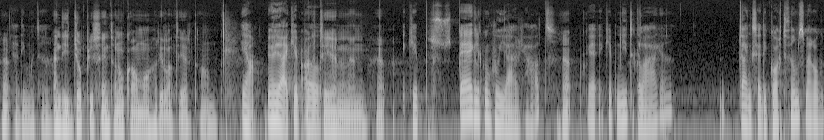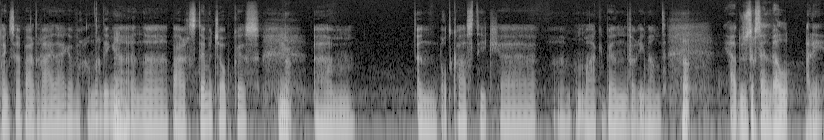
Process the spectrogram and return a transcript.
Ja. ja. die moeten... En die jobjes zijn dan ook allemaal gerelateerd aan Ja, ja, ja ik heb wel... acteren en... Ja. Ik heb eigenlijk een goed jaar gehad. Ja. Oké, ik heb niet te klagen. Dankzij die kortfilms, maar ook dankzij een paar draaidagen voor andere dingen. Mhm. En eh, een paar stemmenjobjes. Ja. Ehm, een podcast die ik eh, aan het maken ben voor iemand. Ja. Ja, dus er zijn wel... Allee,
